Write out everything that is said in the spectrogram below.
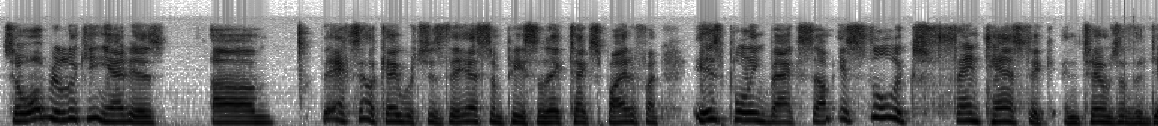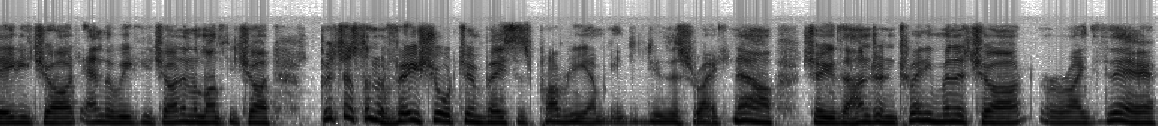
So what we're looking at is um, the XLK, which is the S&P Select Tech Spider Fund, is pulling back some. It still looks fantastic in terms of the daily chart and the weekly chart and the monthly chart, but just on a very short-term basis. Probably I'm going to do this right now. Show you the 120-minute chart right there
